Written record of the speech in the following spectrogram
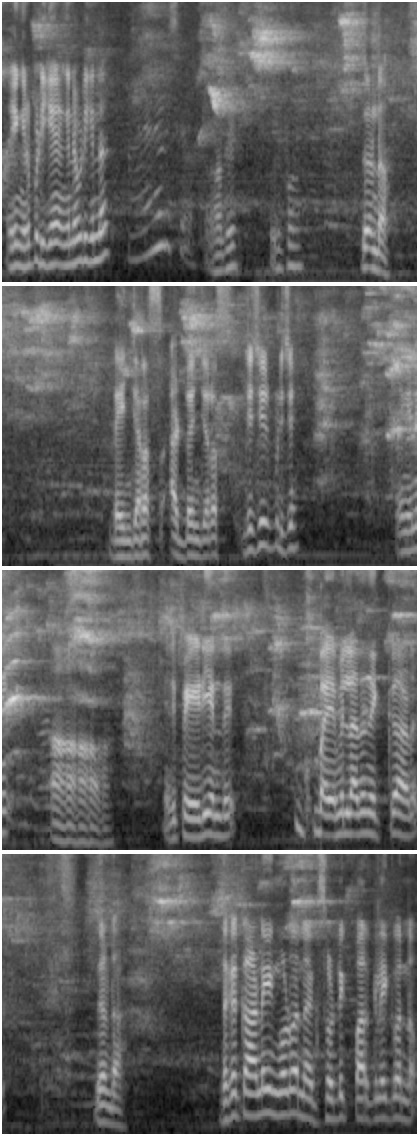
അയ്യോ ഇങ്ങനെ പിടിക്കാൻ എങ്ങനെ പിടിക്കണ്ടേ? അതെ ഒരു ഫോൺ ഇത് കണ്ടോ? ഡേഞ്ചറസ് അഡ്വഞ്ചറസ് ചേച്ചി പിടിച്ചേ. എങ്ങനെ? ആ ആ, ആ, ആ. എനിക്ക് പേടിയുണ്ട്. ഭയമില്ലാതെ നിൽക്കുകയാണ്. ഇത് കണ്ട? ഇതൊക്കെ കാണുക ഇങ്ങോട്ട് വരണം. എക്സോട്ടിക് പാർക്കിലേക്ക് വന്നോ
